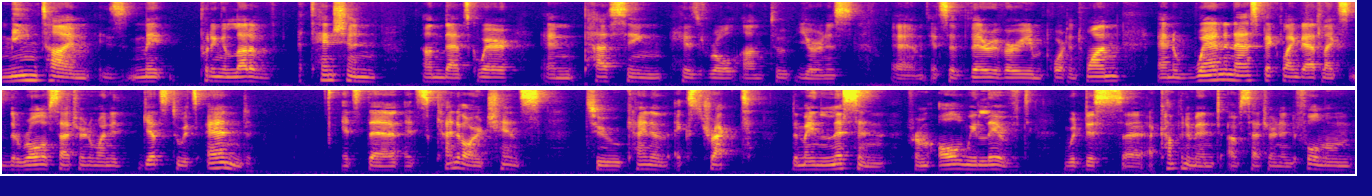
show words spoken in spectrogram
meantime is putting a lot of attention on that square and passing his role on to Uranus. Um, it's a very, very important one. And when an aspect like that, like the role of Saturn, when it gets to its end, it's the it's kind of our chance to kind of extract the main lesson from all we lived with this uh, accompaniment of Saturn and the full moon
